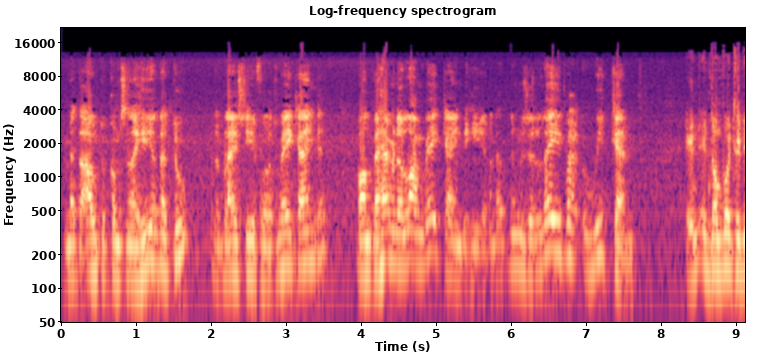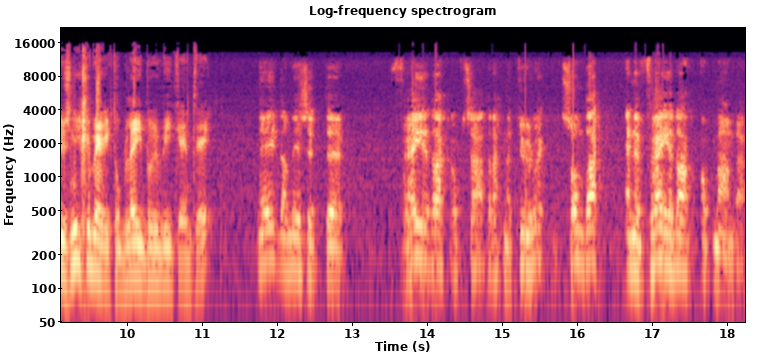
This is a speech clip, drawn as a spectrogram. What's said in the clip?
met de auto komt ze naar hier naartoe. En dan blijft ze hier voor het weekeinde. Want we hebben een lang weekeinde hier en dat noemen ze Labor Weekend. En, en dan wordt er dus niet gewerkt op Labor Weekend, hè? Nee, dan is het eh, vrije dag op zaterdag natuurlijk, zondag en een vrije dag op maandag.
